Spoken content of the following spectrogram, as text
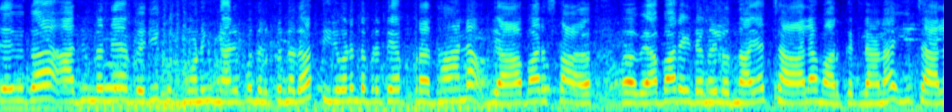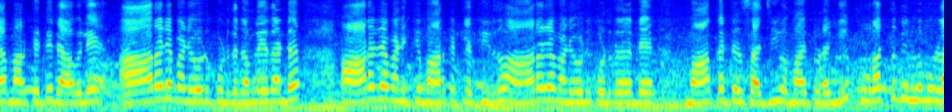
ദേവിക ആദ്യം തന്നെ വെരി ഗുഡ് മോർണിംഗ് ഞാനിപ്പോൾ നിൽക്കുന്നത് തിരുവനന്തപുരത്തെ പ്രധാന വ്യാപാര സ്ഥാ വ്യാപാര ഇടങ്ങളിലൊന്നായ ചാല മാർക്കറ്റിലാണ്. ഈ ചാല മാർക്കറ്റ് രാവിലെ ആറര മണിയോട് കൂടുതൽ നമ്മൾ ഏതാണ്ട് ആറര മണിക്ക് മാർക്കറ്റിലെത്തിയിരുന്നു. ആറര മണിയോട് കൂടുതൽ തന്നെ മാർക്കറ്റ് സജീവമായി തുടങ്ങി. പുറത്തു നിന്നുമുള്ള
